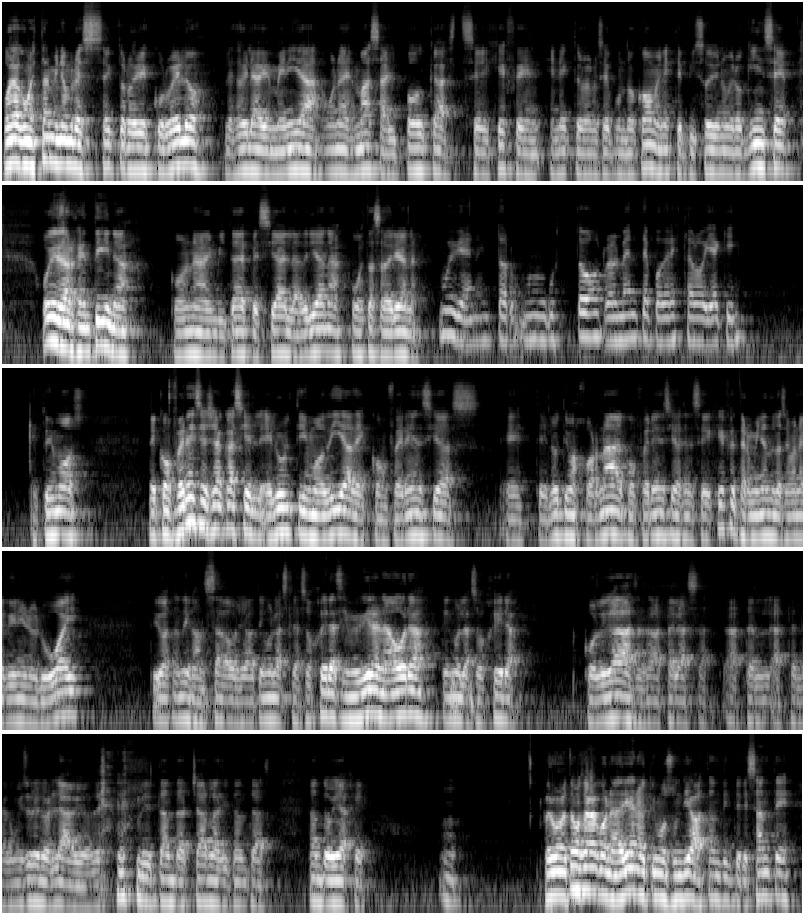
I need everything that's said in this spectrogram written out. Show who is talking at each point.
Speaker 1: Hola, ¿cómo están? Mi nombre es Héctor Rodríguez Curvelo. Les doy la bienvenida una vez más al podcast Sé el Jefe en, héctorrc.com en este episodio número 15. Hoy desde Argentina con una invitada especial, Adriana. ¿Cómo estás, Adriana?
Speaker 2: Muy bien, Héctor. Un gusto realmente poder estar hoy aquí.
Speaker 1: Estuvimos de conferencia ya casi el, el último día de conferencias, este, la última jornada de conferencias en el Jefe, terminando la semana que viene en Uruguay. Estoy bastante cansado ya, tengo las, las ojeras. Si me vieran ahora, tengo las ojeras colgadas hasta, las, hasta, hasta la comisión de los labios de, tantas charlas y tantas, tanto viaje. Mm. Pero bueno, estamos acá con Adriana, tuvimos un día bastante interesante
